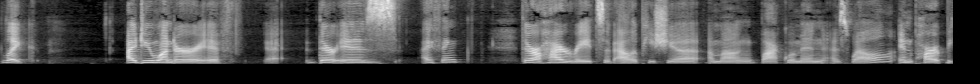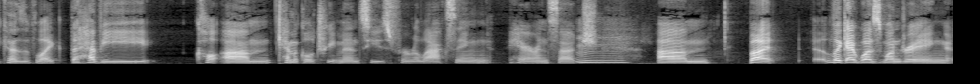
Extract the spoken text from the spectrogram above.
like I do wonder if uh, there is. I think there are higher rates of alopecia among black women as well, in part because of like the heavy um, chemical treatments used for relaxing hair and such. Mm. Um, but like I was wondering,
